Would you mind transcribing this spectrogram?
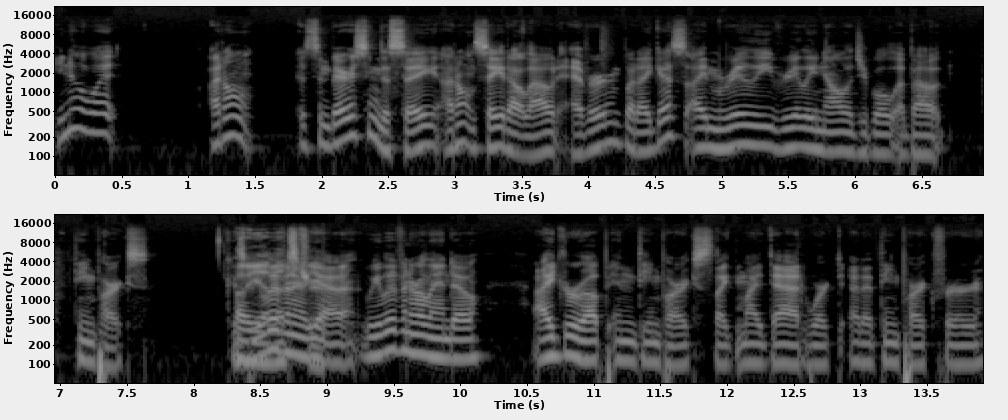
You know what? I don't. It's embarrassing to say. I don't say it out loud ever, but I guess I'm really, really knowledgeable about theme parks. Oh, we yeah, live in a, yeah, we live in Orlando. I grew up in theme parks. Like my dad worked at a theme park for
